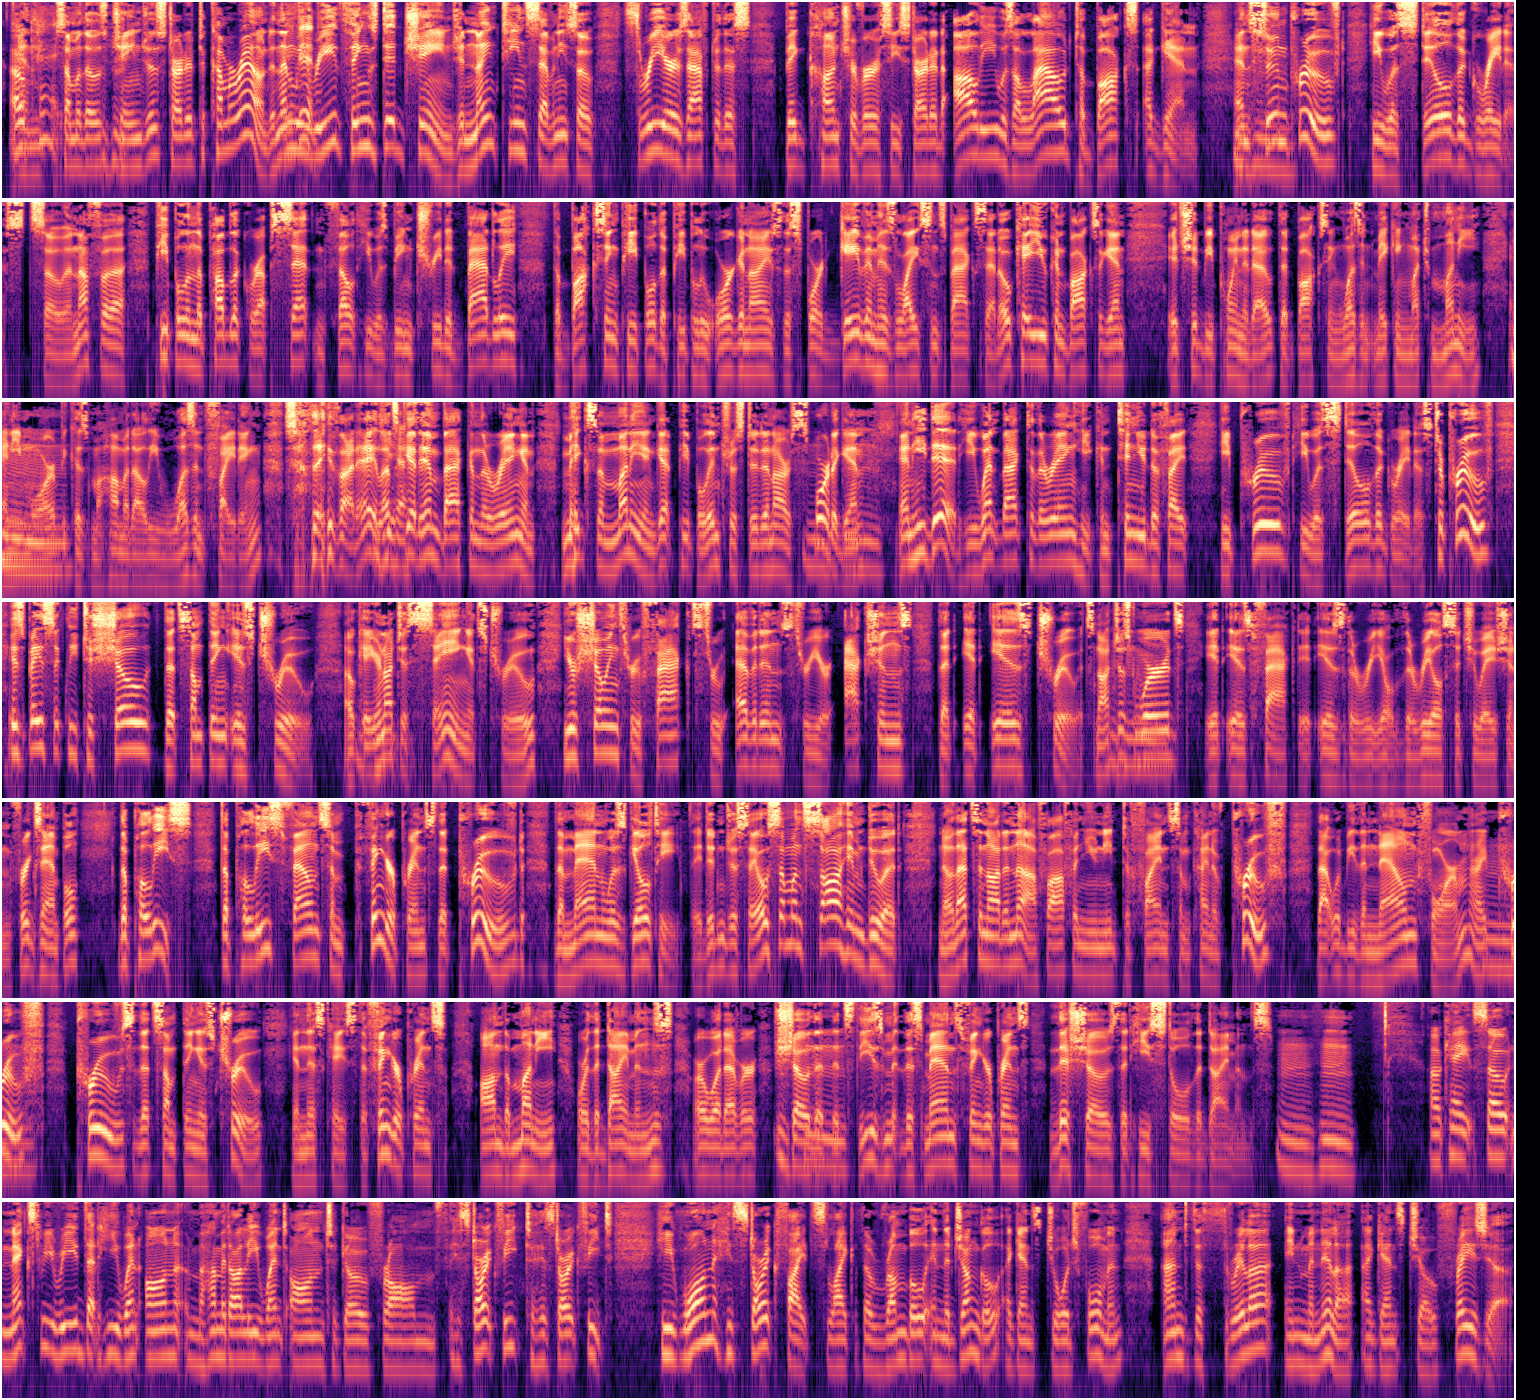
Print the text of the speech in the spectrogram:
Okay. And some of those changes started to come around. And then They we did. read things did change. In 1970, so three years after this big controversy started, Ali was allowed to box again and Mm-hmm. soon proved he was still the greatest. So enough uh, people in the public were upset and felt he was being treated badly. The boxing people, the people who organized the sport, gave him his license back, said, okay, you can box again. It should be pointed out that boxing wasn't making much money anymore Mm. because Muhammad Ali wasn't fighting. So they thought, hey, let's Yes. get him back in the ring and make some money and get people interested in our sport mm-hmm. again. And he did. He went back to the ring. He continued to fight. He proved he was still the greatest. To prove is basically to show that something is true. Okay. You're not mm-hmm. just saying it's true. You're showing through facts, through evidence, through your actions that it is true. It's not just mm-hmm. words. It is fact. It is the real, the real situation. For example, the police. The police found some fingerprints that proved the man was guilty. They didn't just say, oh, someone saw him do it. No, that's not enough. Often you need to find some kind of proof. That would be the noun form, right? Hmm. Proof proves that something is true. In this case, the fingerprints on the money or the diamonds or whatever show that mm-hmm. it's these, this man's fingerprints. This shows that he stole the diamonds. Mm-hmm. Okay, so next we read that he went on, Muhammad Ali went on to go from historic feat to historic feat. He won historic fights like the Rumble in the Jungle against George Foreman and the Thrilla in Manila against Joe Frazier.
